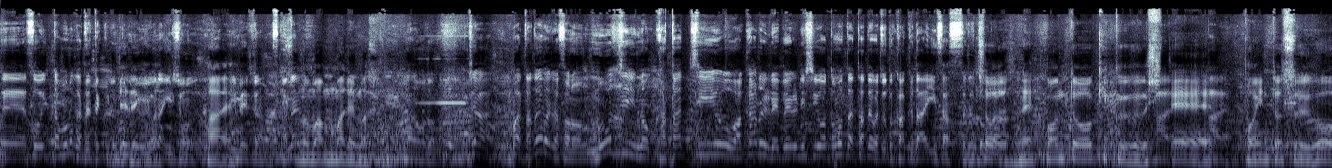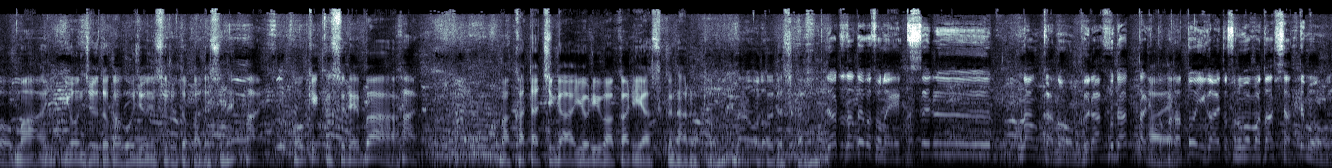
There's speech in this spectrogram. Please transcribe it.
えーそういったものが出てくるというような印象、はい。イメージなんですかね。そのまんま出ます。なるほど。じゃあ、まあ、例えばじゃあその文字の形を分かるレベルにしようと思ったら、例えばちょっと拡大印刷するとか、そうですね、フォントを大きくして、はい。はい。ポイント数をまあ40とか50にするとかですね、はい。大きくすれば、はいまあ、形がより分かりやすくなるということですかね。であと例えばそのエクセルなんかのグラフだったりとかだと、意外とそのまま出しちゃっても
